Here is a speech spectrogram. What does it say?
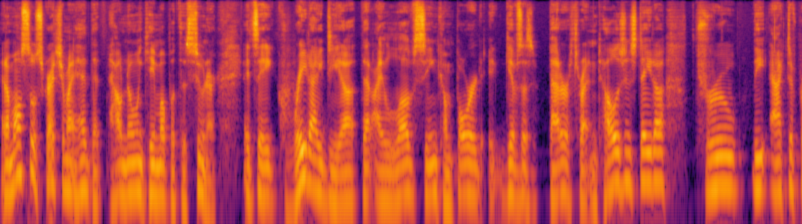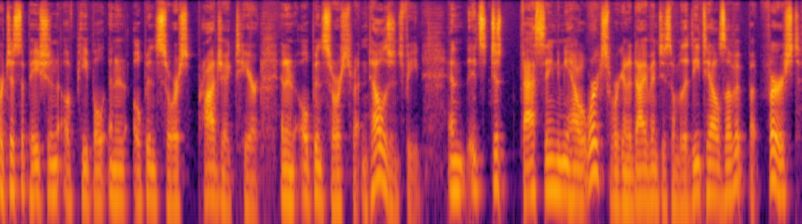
And I'm also scratching my head that how no one came up with this sooner. It's a great idea that I love seeing come forward. It gives us better threat intelligence data through the active participation of people in an open source project here and an open source threat intelligence feed. And it's just fascinating to me how it works. We're going to dive into some of the details of it. But first,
